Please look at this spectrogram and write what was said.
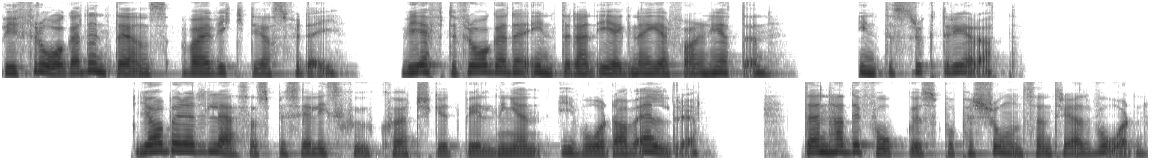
Vi frågade inte ens vad är viktigast för dig? Vi efterfrågade inte den egna erfarenheten. Inte strukturerat. Jag började läsa specialistsjuksköterskeutbildningen i vård av äldre. Den hade fokus på personcentrerad vård,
